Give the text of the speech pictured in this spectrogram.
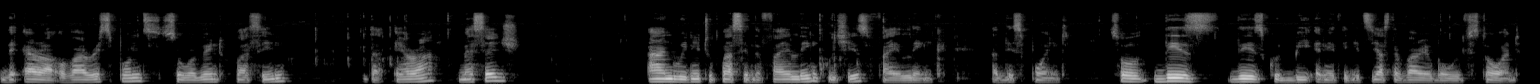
the error of our response, so we're going to pass in the error message, and we need to pass in the file link which is file link at this point. So these, these could be anything, it's just a variable we've stored.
